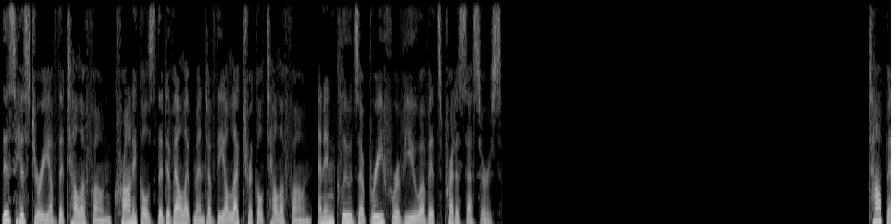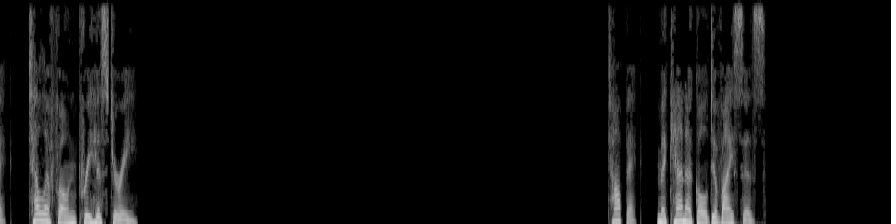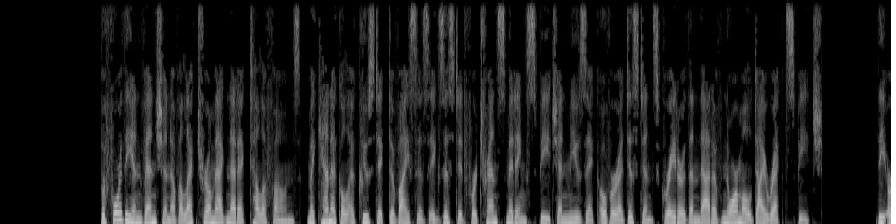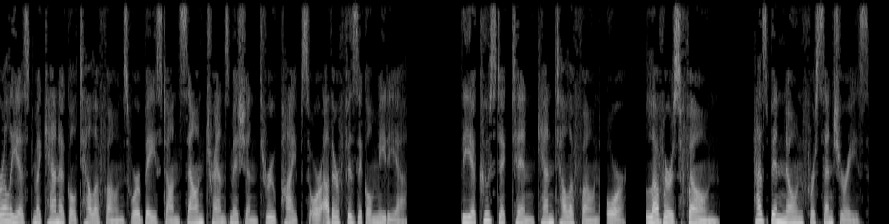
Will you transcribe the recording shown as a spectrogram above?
This history of the telephone chronicles the development of the electrical telephone, and includes a brief review of its predecessors. Topic: Telephone prehistory. Topic: Mechanical devices. Before the invention of electromagnetic telephones, mechanical acoustic devices existed for transmitting speech and music over a distance greater than that of normal direct speech. The earliest mechanical telephones were based on sound transmission through pipes or other physical media. The acoustic tin can telephone, or lover's phone, has been known for centuries.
